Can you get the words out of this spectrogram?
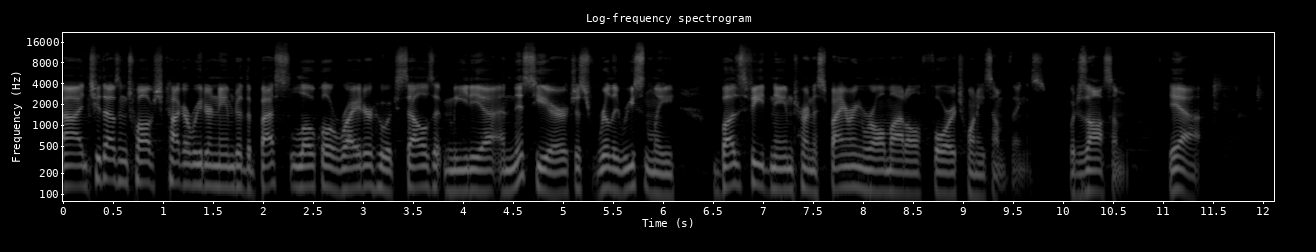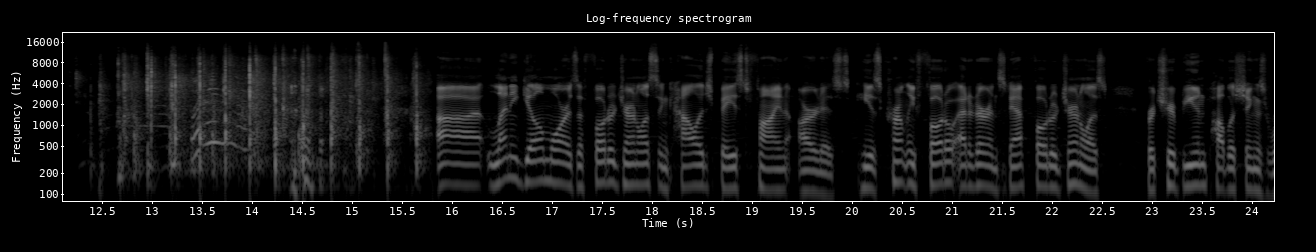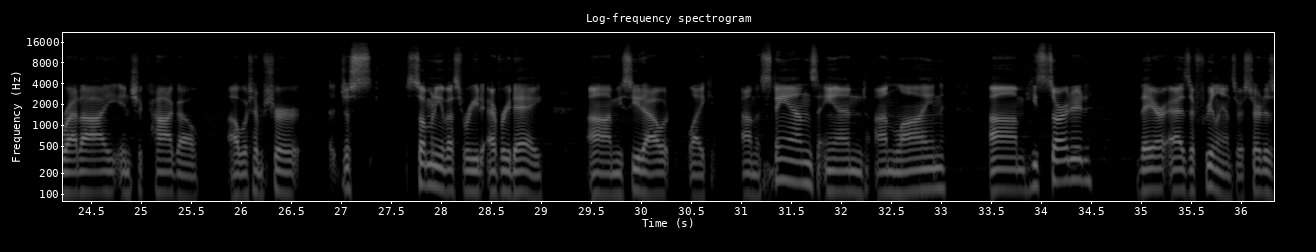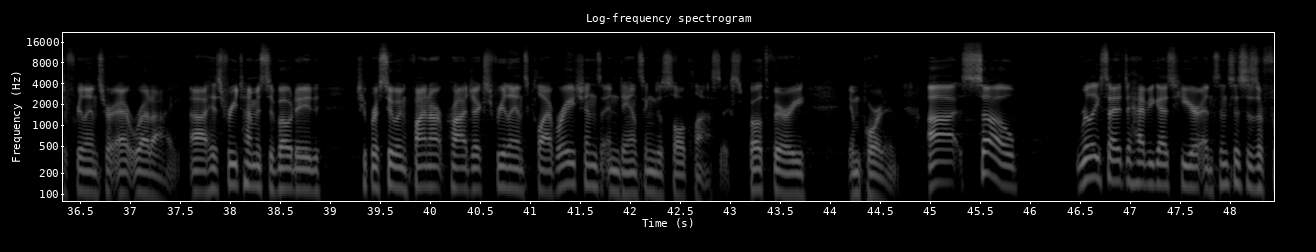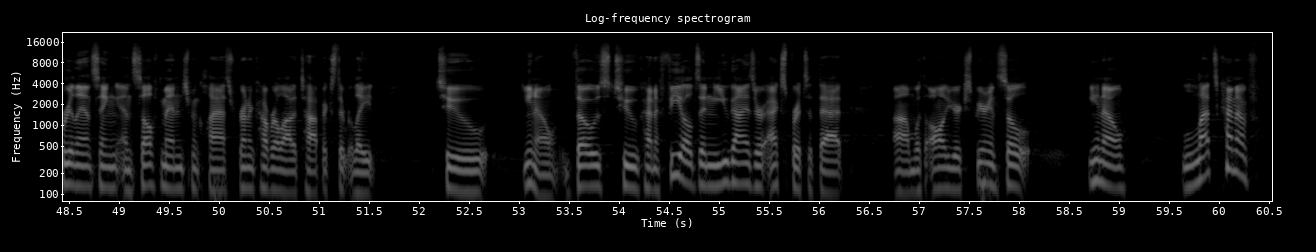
Uh, in 2012, Chicago Reader named her the best local writer who excels at media. And this year, just really recently, BuzzFeed named her an aspiring role model for 20 somethings, which is awesome. Yeah. Uh, Lenny Gilmore is a photojournalist and college based fine artist. He is currently photo editor and staff photojournalist for Tribune Publishing's Red Eye in Chicago, uh, which I'm sure just so many of us read every day. Um, you see it out like on the stands and online. Um, he started there as a freelancer, started as a freelancer at Red Eye. Uh, his free time is devoted to pursuing fine art projects, freelance collaborations, and dancing to soul classics. Both very important. Uh, so, really excited to have you guys here. And since this is a freelancing and self management class, we're going to cover a lot of topics that relate to you know those two kind of fields and you guys are experts at that um, with all your experience so you know let's kind of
